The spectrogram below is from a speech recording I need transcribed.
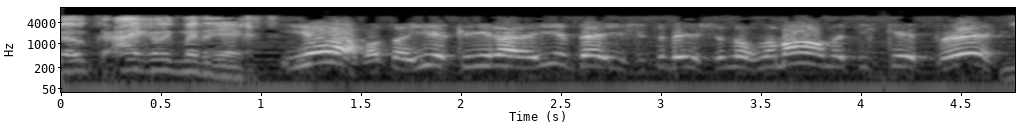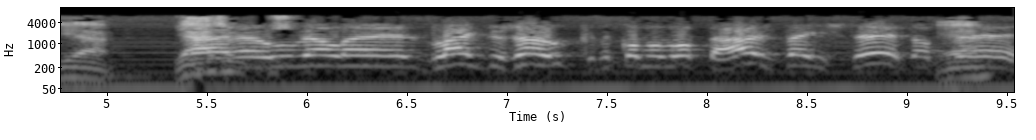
ik ook eigenlijk met recht. Ja, want hier, hier, hier deden ze tenminste nog normaal met die kippen. hè. Ja. Ja, maar zo- hoewel, het blijkt dus ook, dan komen we op de huisbeesten, hè, dat Ja.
